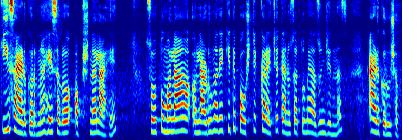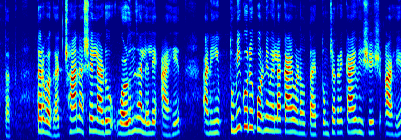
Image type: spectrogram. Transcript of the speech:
कीस ॲड करणं हे सगळं ऑप्शनल आहे. सो तुम्हाला लाडूमध्ये किती पौष्टिक करायचे त्यानुसार तुम्ही अजून जिन्नस ॲड करू शकतात. तर बघा छान असे लाडू वळून झालेले आहेत. आणि तुम्ही गुरुपौर्णिमेला काय बनवतायत? तुमच्याकडे काय विशेष आहे?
